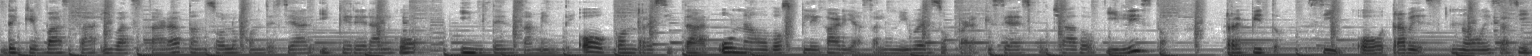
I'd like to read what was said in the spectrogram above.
de que basta y bastará tan solo con desear y querer algo intensamente o con recitar una o dos plegarias al universo para que sea escuchado y listo. Repito, sí, otra vez, no es así.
